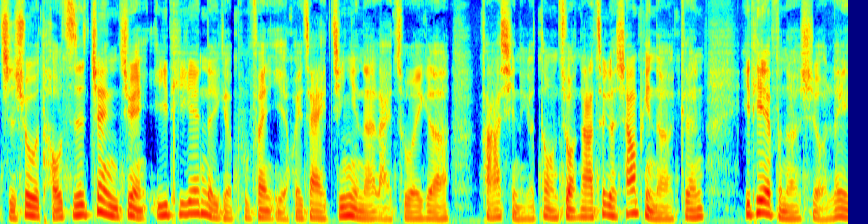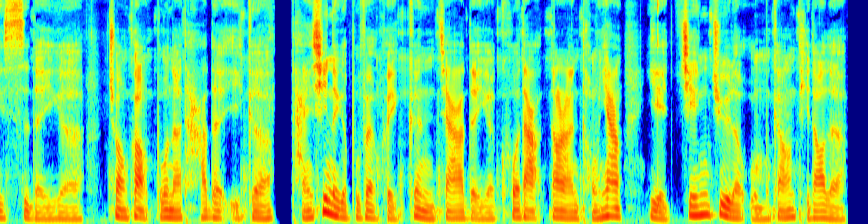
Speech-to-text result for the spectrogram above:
指数投资证券 ETN 的一个部分，也会在今年呢来做一个发行的一个动作。那这个商品呢，跟 ETF 呢是有类似的一个状况，不过呢，它的一个弹性的一个部分会更加的一个扩大。当然，同样也兼具了我们刚刚提到的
